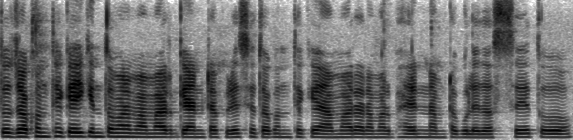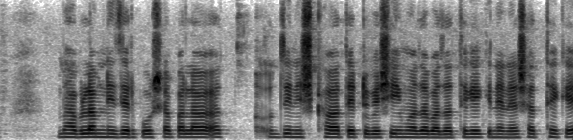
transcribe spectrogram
তো যখন থেকেই কিন্তু আমার মামার জ্ঞানটা ফিরেছে, তখন থেকে আমার আর আমার ভাইয়ের নামটা বলে যাচ্ছে। তো ভাবলাম নিজের পোষাপালা জিনিস খাওয়াতে একটু বেশিই মজা বাজার থেকে কিনে নেশার থেকে।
